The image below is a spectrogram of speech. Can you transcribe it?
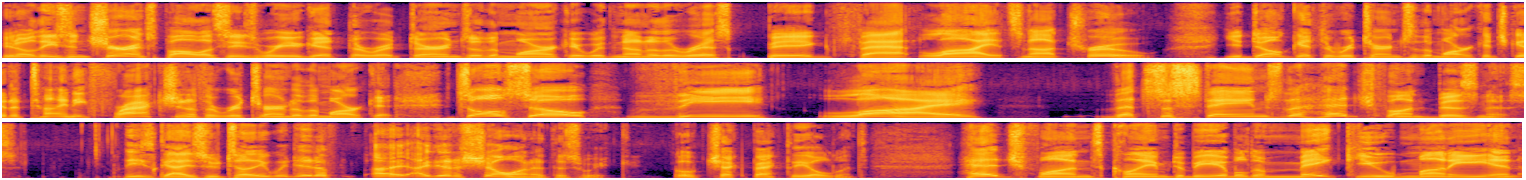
You know, these insurance policies where you get the return to the market with none of the risk. Big, fat lie. It's not true. You don't get the return to the market. You get a tiny fraction of the return to the market. It's also the lie that sustains the hedge fund business. These guys who tell you we did a I, I did a show on it this week. Go check back the old ones. Hedge funds claim to be able to make you money in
